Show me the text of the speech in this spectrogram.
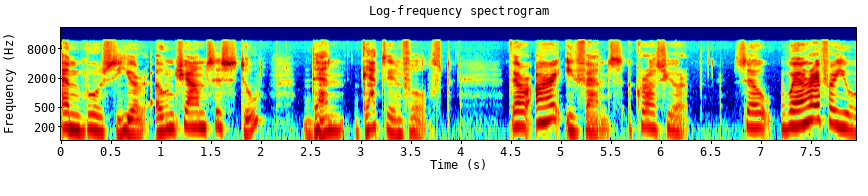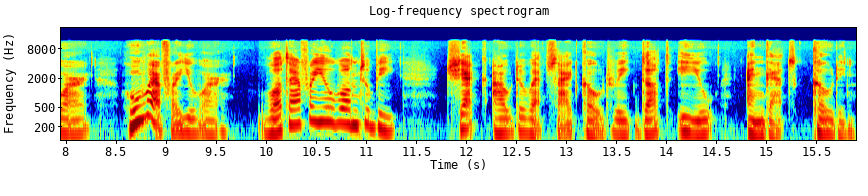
and boost your own chances too, then get involved. There are events across Europe, so wherever you are, whoever you are, whatever you want to be, check out the website codeweek.eu and get coding.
